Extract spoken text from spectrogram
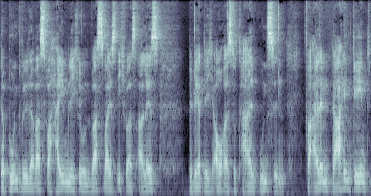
Der Bund will da was verheimlichen und was weiß ich was alles, bewerte ich auch als totalen Unsinn. Vor allem dahingehend,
